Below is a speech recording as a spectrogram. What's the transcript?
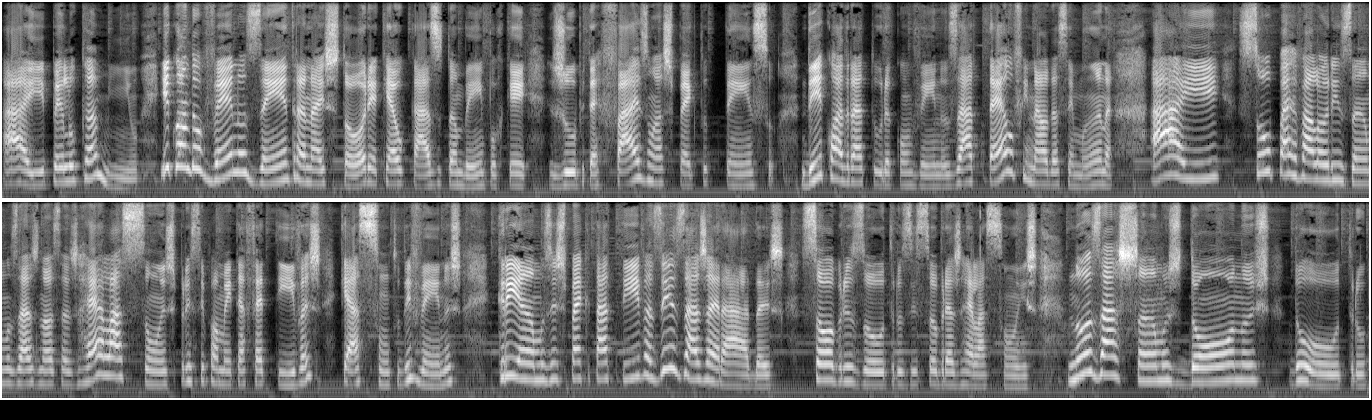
aí pelo caminho. E quando Vênus entra na história, que é o caso também, porque Júpiter faz um aspecto tenso de quadratura com Vênus até o final da semana, aí supervalorizamos as nossas relações, principalmente afetivas, que é assunto de Vênus, criamos expectativas exageradas sobre os outros e sobre as relações, nos achamos donos do outro,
